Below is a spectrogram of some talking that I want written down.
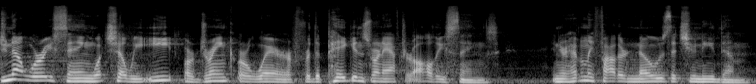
Do not worry, saying, What shall we eat, or drink, or wear? For the pagans run after all these things, and your heavenly Father knows that you need them.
